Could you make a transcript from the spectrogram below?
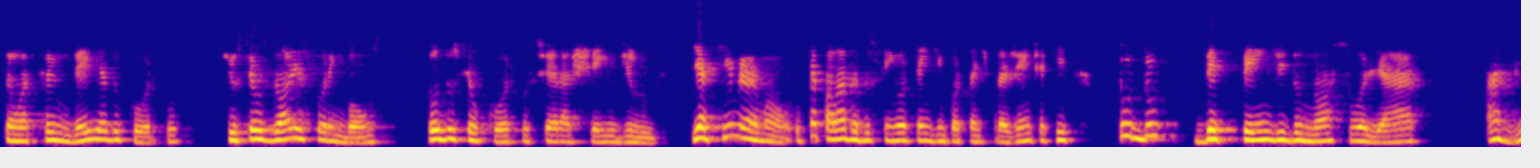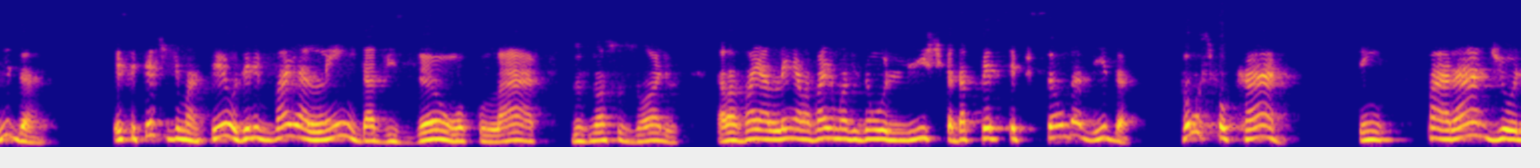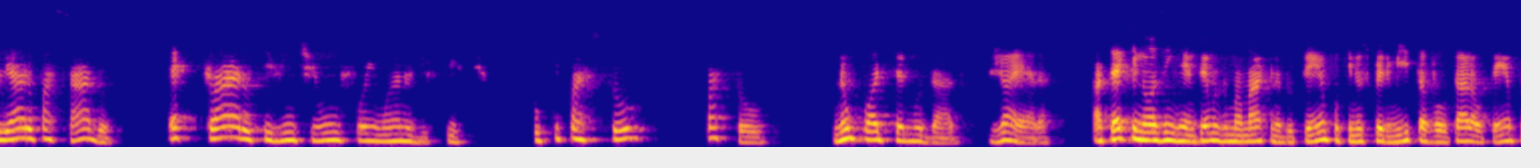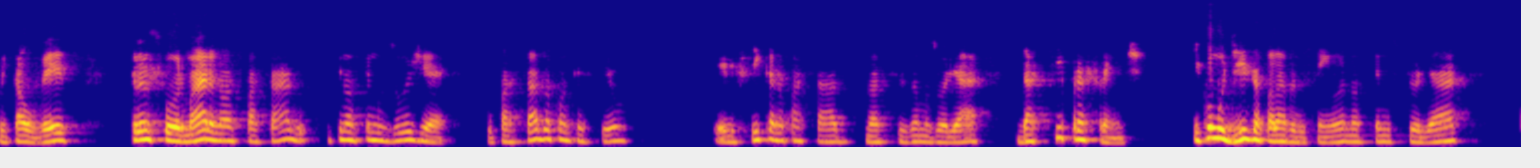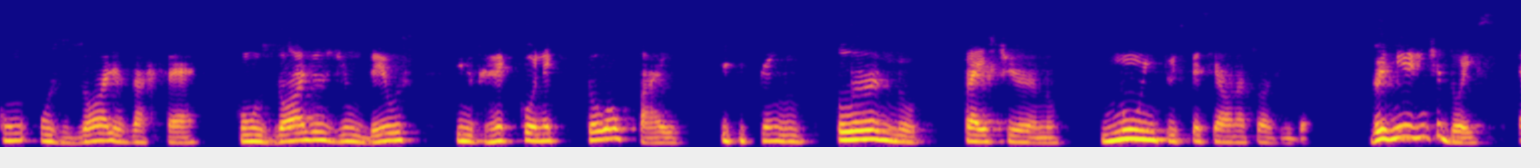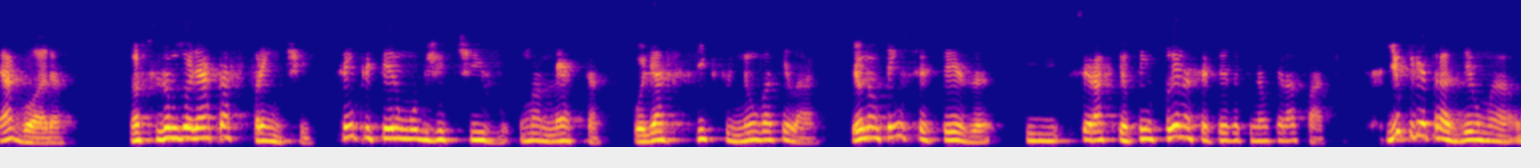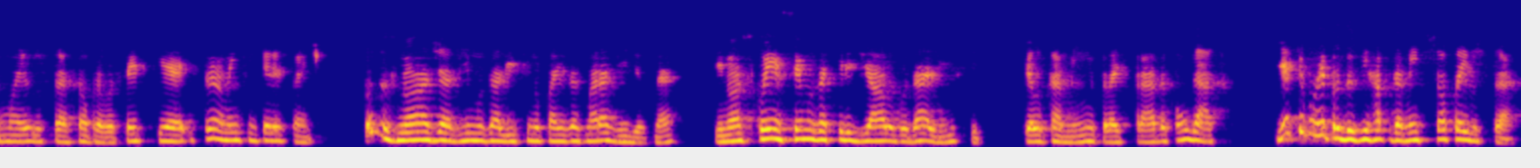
são a candeia do corpo. Se os seus olhos forem bons, todo o seu corpo será cheio de luz. E aqui, meu irmão, o que a palavra do Senhor tem de importante para a gente é que tudo depende do nosso olhar à vida. Esse texto de Mateus, ele vai além da visão ocular dos nossos olhos. Ela vai além, ela vai uma visão holística da percepção da vida. Vamos focar em parar de olhar o passado, é claro que 21 foi um ano difícil. O que passou, passou. Não pode ser mudado. Já era. Até que nós inventemos uma máquina do tempo que nos permita voltar ao tempo e talvez transformar o nosso passado, o que nós temos hoje é: o passado aconteceu, ele fica no passado, nós precisamos olhar daqui para frente. E como diz a palavra do Senhor, nós temos que olhar com os olhos da fé, com os olhos de um Deus que nos reconectou ao Pai e que tem um plano para este ano muito especial na sua vida. 2022 é agora. Nós precisamos olhar para frente, sempre ter um objetivo, uma meta, olhar fixo e não vacilar. Eu não tenho certeza que será, eu tenho plena certeza que não será fácil. E eu queria trazer uma, uma ilustração para vocês que é extremamente interessante. Todos nós já vimos Alice no País das Maravilhas, né? E nós conhecemos aquele diálogo da Alice pelo caminho, pela estrada com o gato. E aqui eu vou reproduzir rapidamente só para ilustrar.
